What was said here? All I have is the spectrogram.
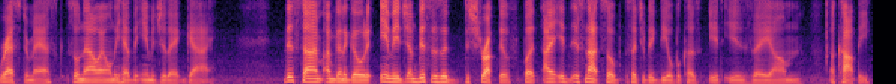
raster mask. So now I only have the image of that guy. This time I'm going to go to image. Um, this is a destructive, but I, it, it's not so such a big deal because it is a, um, a copy.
